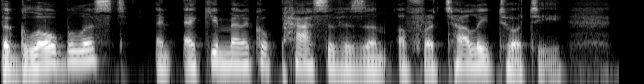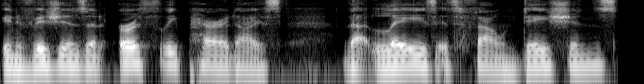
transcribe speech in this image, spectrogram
The globalist and ecumenical pacifism of Fratelli Tutti envisions an earthly paradise that lays its foundations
